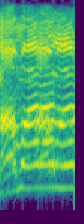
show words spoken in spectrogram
আমার আল্লাহ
